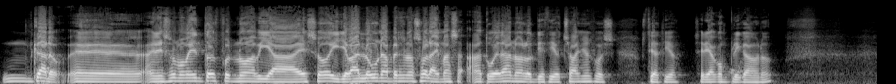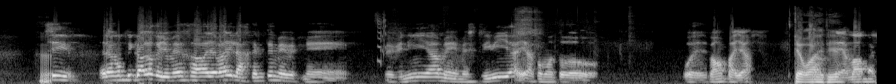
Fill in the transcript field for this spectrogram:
mm, Claro, eh, en esos momentos pues no había eso y llevarlo una persona sola y más a tu edad, ¿no? A los 18 años, pues, hostia, tío, sería complicado, ¿no? Sí, era complicado lo que yo me dejaba llevar y la gente me, me, me venía, me, me escribía y era como todo, pues vamos para allá. Qué guay, me tío. llamaban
